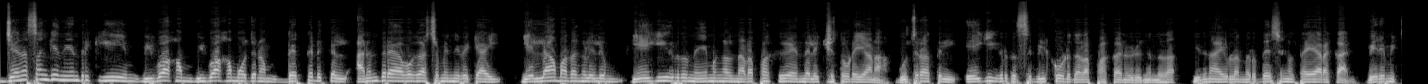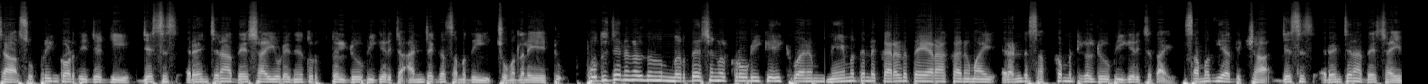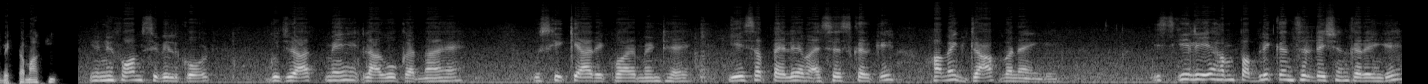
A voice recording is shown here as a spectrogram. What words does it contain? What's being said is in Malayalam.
ജനസംഖ്യ നിയന്ത്രിക്കുകയും വിവാഹം വിവാഹമോചനം ദത്തെടുക്കൽ അനന്തരാവകാശം എന്നിവയ്ക്കായി എല്ലാ മതങ്ങളിലും ഏകീകൃത നിയമങ്ങൾ നടപ്പാക്കുക എന്ന ലക്ഷ്യത്തോടെയാണ് ഗുജറാത്തിൽ ഏകീകൃത സിവിൽ കോഡ് നടപ്പാക്കാൻ ഒരുങ്ങുന്നത്. ഇതിനായുള്ള നിർദ്ദേശങ്ങൾ തയ്യാറാക്കാൻ വിരമിച്ച സുപ്രീം കോടതി ജഡ്ജി ജസ്റ്റിസ് രഞ്ജന ദേശായിയുടെ നേതൃത്വത്തിൽ രൂപീകരിച്ച അഞ്ചംഗ സമിതി ചുമതലയേറ്റു. പൊതുജനങ്ങളിൽ നിന്നും നിർദ്ദേശങ്ങൾ ക്രോഡീകരിക്കുവാനും നിയമത്തിന്റെ കരട് തയ്യാറാക്കാനുമായി രണ്ട് സബ് കമ്മിറ്റികൾ രൂപീകരിച്ചതായി സമിതി അധ്യക്ഷ ജസ്റ്റിസ് രഞ്ജന ദേശായി വ്യക്തമാക്കി. यूनिफॉर्म सिविल कोड गुजरात में लागू करना है। उसकी क्या रिक्वायरमेंट है? ये सब पहले हम एसेस करके हम एक ड्राफ्ट बनाएँगे। इसके लिए हम पब्लिक कंसल्टेशन करेंगे।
